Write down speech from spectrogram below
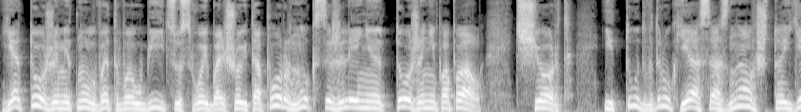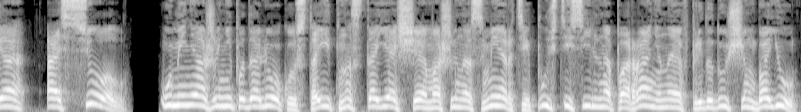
Я тоже метнул в этого убийцу свой большой топор, но, к сожалению, тоже не попал. Черт! И тут вдруг я осознал, что я осел. У меня же неподалеку стоит настоящая машина смерти, пусть и сильно пораненная в предыдущем бою.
